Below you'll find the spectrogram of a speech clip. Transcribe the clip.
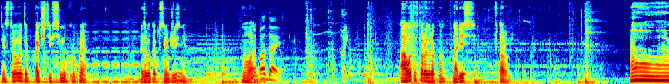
Не стоило это почти всему хп. Я забыл, как снять жизни. Ну ладно. Нападай. А, вот и второй дракон. Надеюсь, второй. А,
